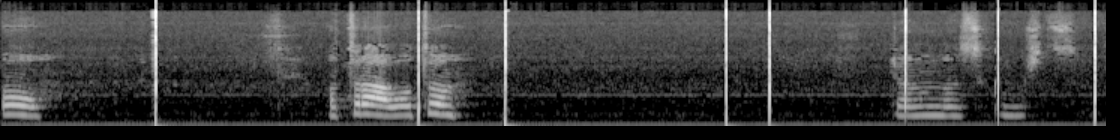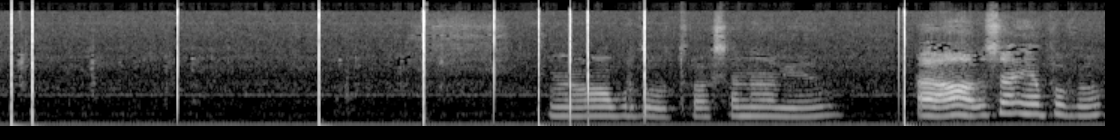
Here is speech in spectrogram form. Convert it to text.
Oh. Otur abi otur. Canımdan sıkılmıştı. Ya burada oturak sen ne yapıyorsun? Ha, abi sen yap bakalım.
